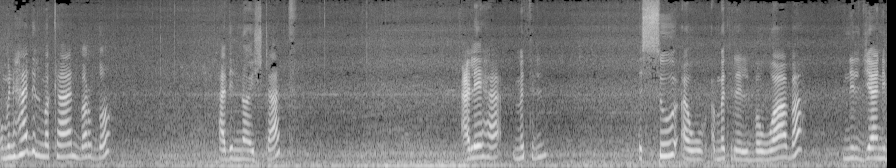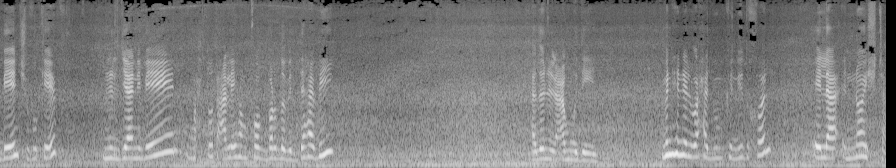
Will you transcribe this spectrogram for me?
ومن هذا المكان برضه هذه النويشتات عليها مثل السوق أو مثل البوابة من الجانبين. شوفوا كيف. من الجانبين محطوط عليهم فوق برضه بالذهبي. هذول العمودين. من هنا الواحد ممكن يدخل إلى النويشتات.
